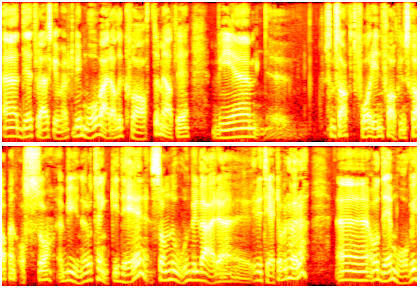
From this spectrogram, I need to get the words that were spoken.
eh, det tror jeg er skummelt. Vi må være adekvate med at vi, vi eh, som sagt, får inn fagkunnskap, men også begynner å tenke ideer som noen vil være irritert over å høre. Eh, og det må vi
